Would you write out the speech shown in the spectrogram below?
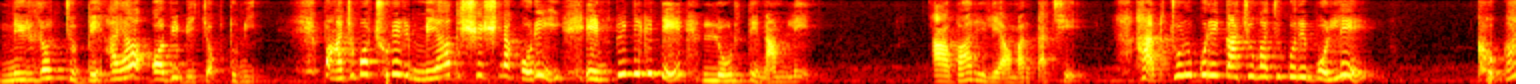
নির্লজ্জ বেহায়া অবিবেচক তুমি। পাঁচ বছরের মেয়াদ শেষ না করেই এমপি টিকিটে লড়তে নামলে। আবার এলে আমার কাছে। হাত জোড়ো করে কাঁচুমাচু করে বললে, খোকা,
